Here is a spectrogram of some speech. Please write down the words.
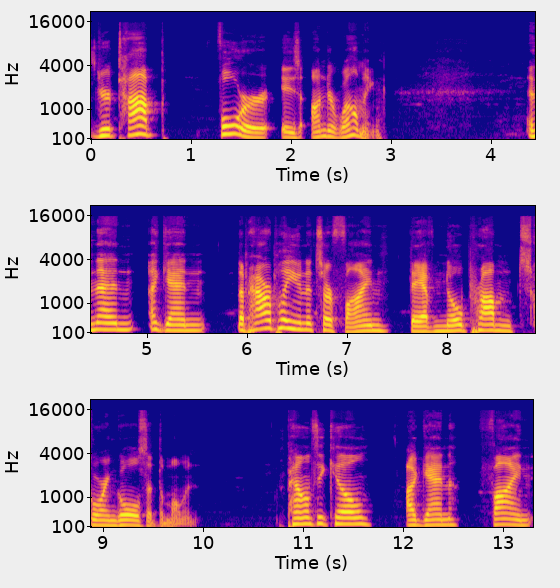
your top four is underwhelming. And then again, the power play units are fine. They have no problem scoring goals at the moment. Penalty kill, again, fine.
